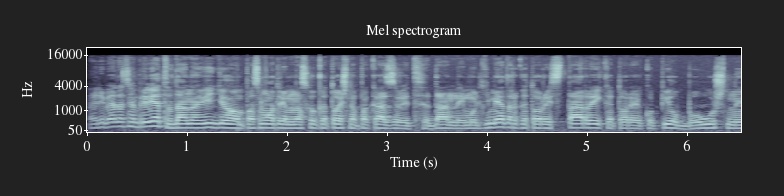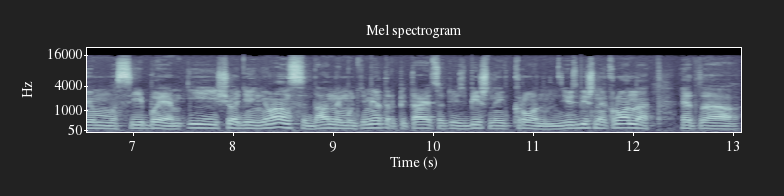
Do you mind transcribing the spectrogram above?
Ребята, всем привет! В данном видео посмотрим, насколько точно показывает данный мультиметр, который старый, который я купил бэушным с eBay. И еще один нюанс, данный мультиметр питается от USB-шной кроны. USB-шная крона это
